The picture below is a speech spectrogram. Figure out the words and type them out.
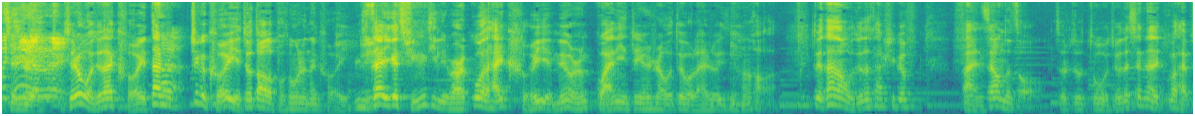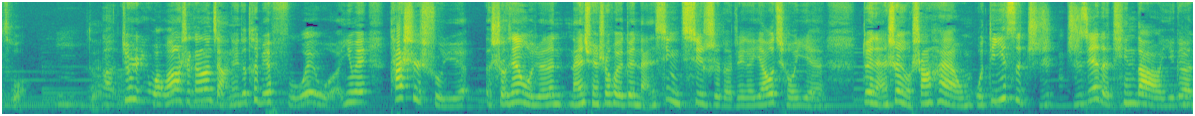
其实其实我觉得还可以，但是嗯这个可以也就到了普通人的可以。你在一个群体里边过得还可以，没有人管你这件事，我对我来说已经很好了。对，但是我觉得它是一个反向的走，就就就我觉得现在过得还不错。啊，就是王王老师刚刚讲那个特别抚慰我，因为他是属于，首先我觉得男权社会对男性气质的这个要求也对男生有伤害啊。我我第一次直直接的听到一个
